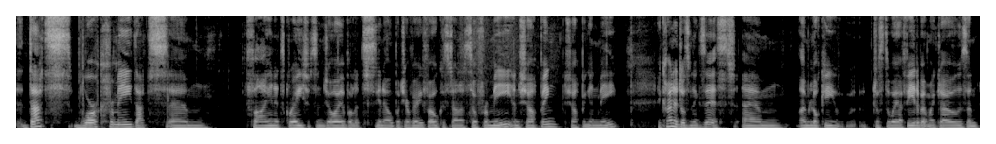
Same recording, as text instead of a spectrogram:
that's work for me. That's um, fine. It's great. It's enjoyable. It's you know, but you're very focused on it. So for me and shopping, shopping and me, it kind of doesn't exist. Um, I'm lucky just the way I feel about my clothes, and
